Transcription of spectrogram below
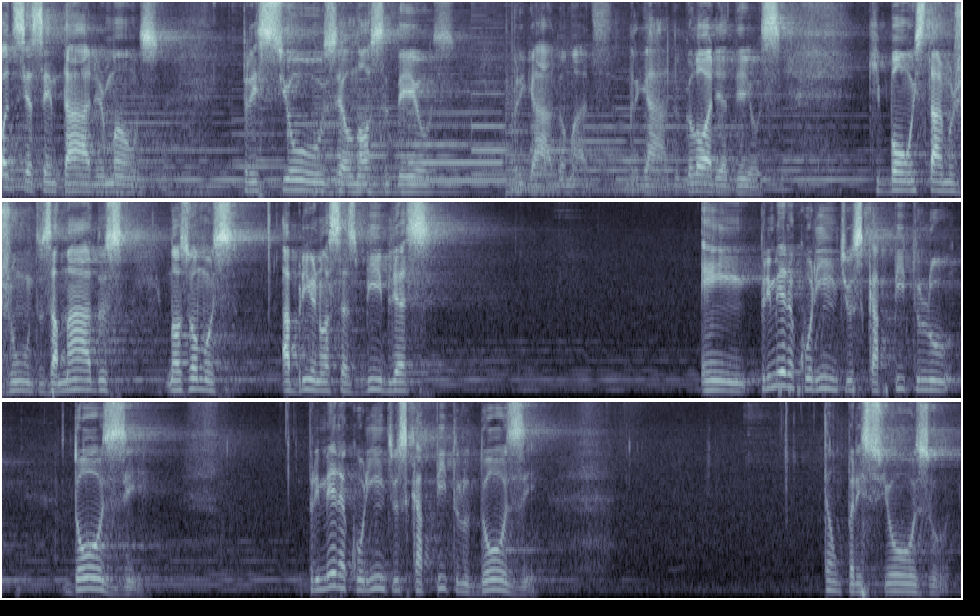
Pode se assentar, irmãos. Precioso é o nosso Deus. Obrigado, amados. Obrigado. Glória a Deus. Que bom estarmos juntos, amados. Nós vamos abrir nossas Bíblias em 1 Coríntios, capítulo 12. 1 Coríntios, capítulo 12. Tão precioso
